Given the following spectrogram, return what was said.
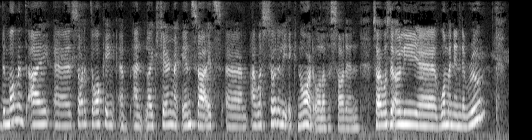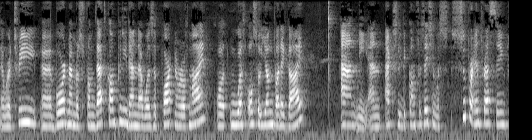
the moment I uh, started talking uh, and like sharing my insights, um, I was totally ignored all of a sudden. So I was the only uh, woman in the room, there were three uh, board members from that company. Then there was a partner of mine who was also young but a guy, and me. And actually, the conversation was super interesting,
